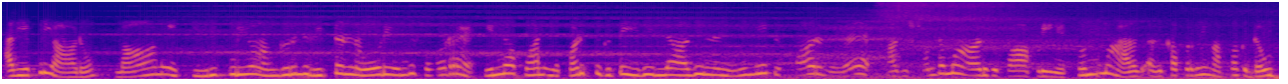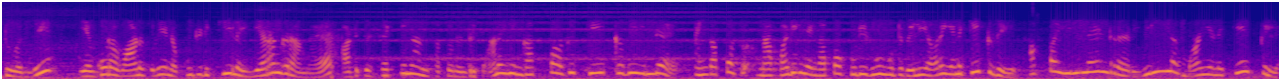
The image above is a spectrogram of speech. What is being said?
அது எப்படி ஆடும்? நானே திருப்புரியும் அங்கிருந்து ரிட்டர்ன்ல ஓடி வந்து சொல்றேன். என்னப்பா நீங்க படுத்துக்கிட்டு இது இல்ல அது இல்ல நீங்களே போய் பாருங்க. அது சொந்தமா ஆடுதுப்பா அப்படின்னு. சொந்தமா அதுக்கப்புறமே அதுக்கப்புறம் எங்க அப்பாவுக்கு டவுட் வந்து என் கூட வான சொல்லி என்ன கூட்டிட்டு கீழே இறங்குறாங்க. அடுத்த செகண்ட் அந்த சத்தம் நின்றுச்சு. ஆனா எங்க அப்பாவுக்கு கேட்கவே இல்ல. எங்க அப்பா சொ- நான் படிக்கல. எங்க அப்பா கூட்டி ரூம் விட்டு வெளியே வர எனக்கு கேக்குது. அப்பா இல்லன்றாரு. இல்லம்மா எனக்கு கேட்கல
